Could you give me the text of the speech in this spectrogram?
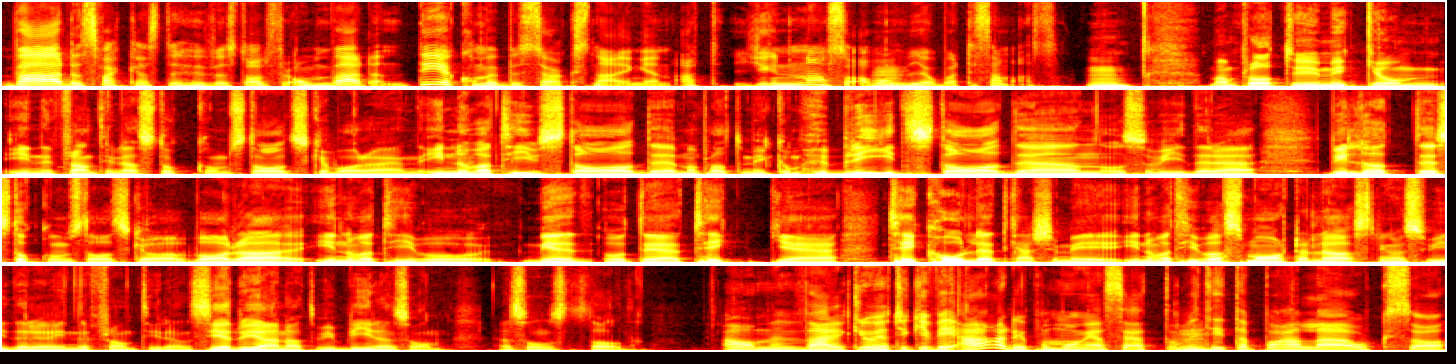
världens vackraste huvudstad för omvärlden. Det kommer besöksnäringen att gynnas av mm. om vi jobbar tillsammans. Mm. Man pratar ju mycket om in i framtiden att Stockholms stad ska vara en innovativ stad, man pratar mycket om hybridstaden och så vidare. Vill du att eh, Stockholms stad ska vara innovativ och med åt det tech Eh, tech-hållet kanske med innovativa smarta lösningar och så vidare in i framtiden. Ser du gärna att vi blir en sån, en sån stad? Ja men verkligen och jag tycker vi är det på många sätt. Om mm. vi tittar på alla också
